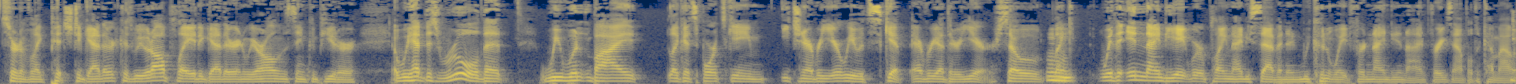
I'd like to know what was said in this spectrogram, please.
sort of like pitch together because we would all play together and we were all on the same computer. And we had this rule that we wouldn't buy like a sports game each and every year. We would skip every other year. So mm-hmm. like within 98 we were playing 97 and we couldn't wait for 99 for example to come out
